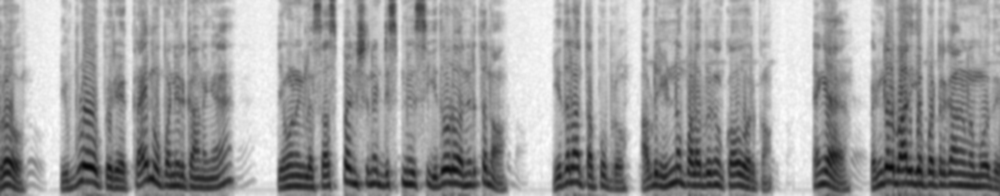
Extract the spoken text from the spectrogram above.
ப்ரோ இவ்வளோ பெரிய கிரைம் பண்ணியிருக்கானுங்க. இவனுங்களை சஸ்பென்ஷனு டிஸ்மிஸ் இதோட நிறுத்தணும். இதெல்லாம் தப்பு ப்ரோ அப்படின்னு இன்னும் பல பேருக்கும் கோவம் இருக்கும். எங்க பெண்கள் பாதிக்கப்பட்டிருக்காங்கன்னும் போது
